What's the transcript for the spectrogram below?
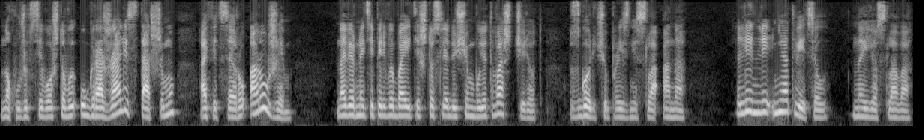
но хуже всего, что вы угрожали старшему офицеру оружием. Наверное, теперь вы боитесь, что следующим будет ваш черед, — с горечью произнесла она. Линли не ответил на ее слова.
